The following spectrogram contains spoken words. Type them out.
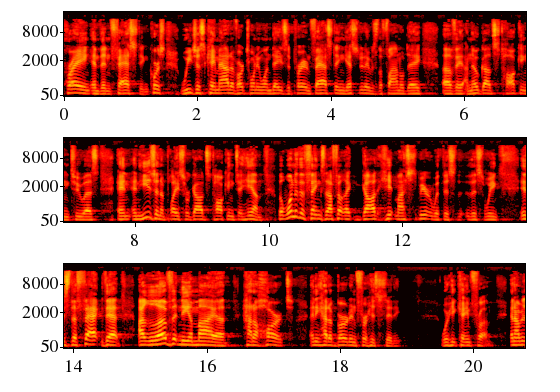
praying and then fasting. Of course, we just came out of our 21 days of prayer and fasting. Yesterday was the final day of it. I know God's talking to us, and, and he's in a place where God's talking to him. But one of the things that I felt like God hit my spirit with this, this week is the fact that I love that Nehemiah had a heart and he had a burden for his city where he came from. And I was,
